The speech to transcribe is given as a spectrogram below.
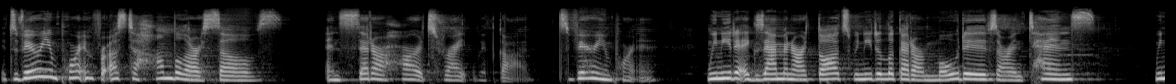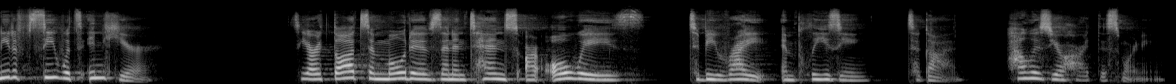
It's very important for us to humble ourselves and set our hearts right with God. It's very important. We need to examine our thoughts. We need to look at our motives, our intents. We need to see what's in here. See, our thoughts and motives and intents are always to be right and pleasing to God. How is your heart this morning?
